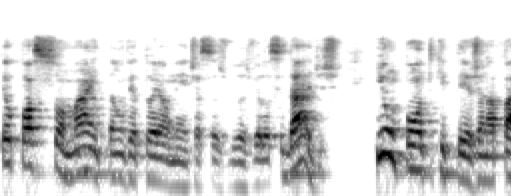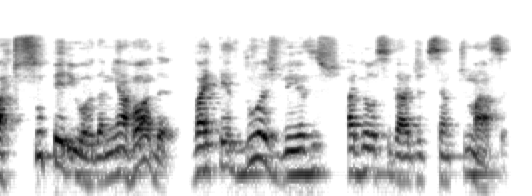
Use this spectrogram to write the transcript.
Eu posso somar, então, vetorialmente essas duas velocidades e um ponto que esteja na parte superior da minha roda vai ter duas vezes a velocidade de centro de massa.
